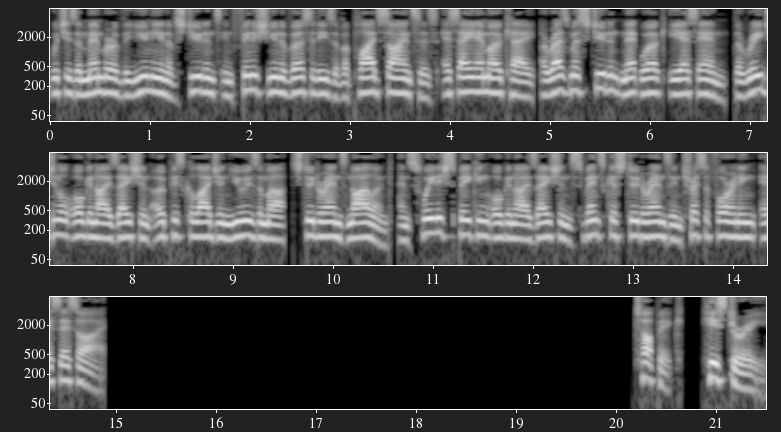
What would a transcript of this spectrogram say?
which is a member of the Union of Students in Finnish Universities of Applied Sciences Erasmus Student Network the regional organisation Opiskelijan Uusimaa, Studerans Nyland, and Swedish-speaking organisation Svenska Studerandsintresseförening SSI. History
